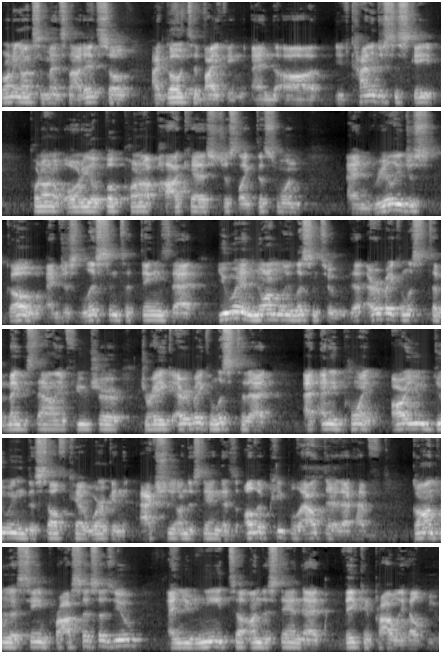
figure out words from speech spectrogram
running on cement's not it. So I go to biking, and uh, you kind of just escape. put on an audio book, put on a podcast just like this one, and really just go and just listen to things that you wouldn't normally listen to. Everybody can listen to Meg Thee Stallion, Future, Drake. Everybody can listen to that at any point. Are you doing the self care work and actually understanding there's other people out there that have gone through the same process as you, and you need to understand that they can probably help you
